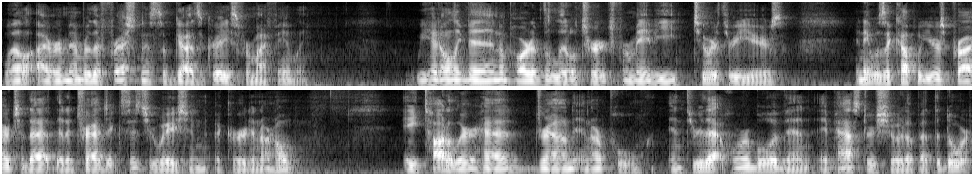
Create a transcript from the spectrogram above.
Well, I remember the freshness of God's grace for my family. We had only been a part of the little church for maybe two or three years, and it was a couple years prior to that that a tragic situation occurred in our home. A toddler had drowned in our pool, and through that horrible event, a pastor showed up at the door.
